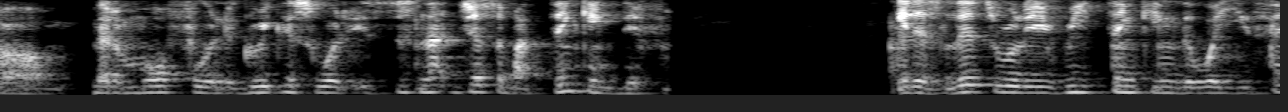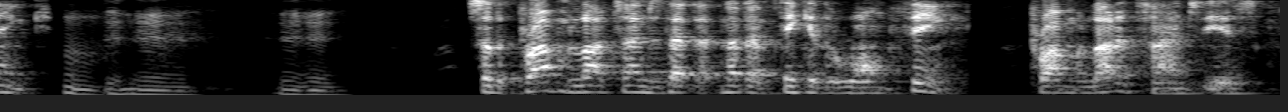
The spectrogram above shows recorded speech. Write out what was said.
um, metamorpho in the Greek, this word is just not just about thinking different. It is literally rethinking the way you think. Mm-hmm. Mm-hmm. So the problem a lot of times is that not that I'm thinking the wrong thing. The problem a lot of times is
